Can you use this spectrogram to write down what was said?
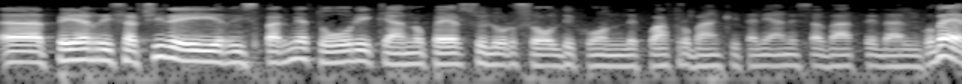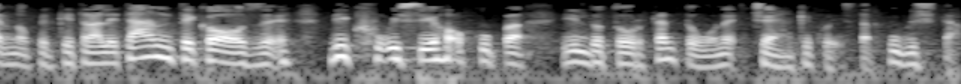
eh, per risarcire i risparmiatori che hanno perso i loro soldi con le quattro banche italiane salvate dal governo, perché tra le tante cose di cui si occupa il dottor Cantone c'è anche questa pubblicità.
